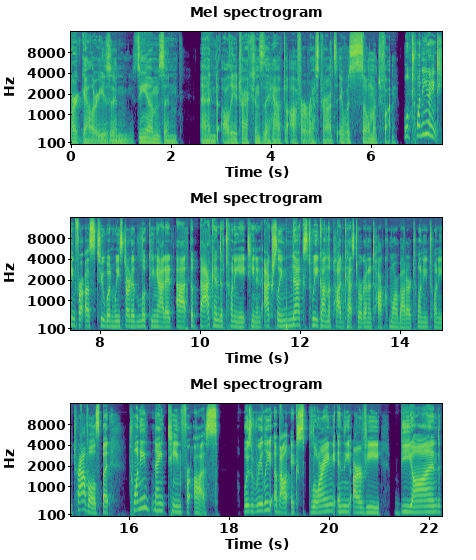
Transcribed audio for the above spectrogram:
art galleries and museums and and all the attractions they have to offer restaurants. It was so much fun. Well, 2019 for us too, when we started looking at it at the back end of 2018. And actually, next week on the podcast, we're going to talk more about our 2020 travels. But 2019 for us was really about exploring in the RV beyond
